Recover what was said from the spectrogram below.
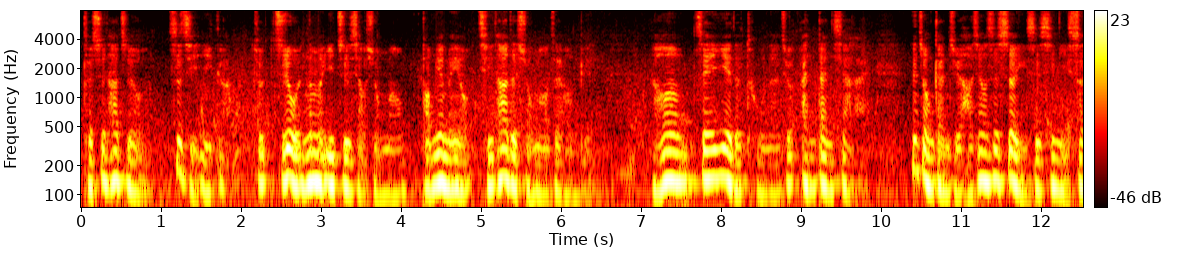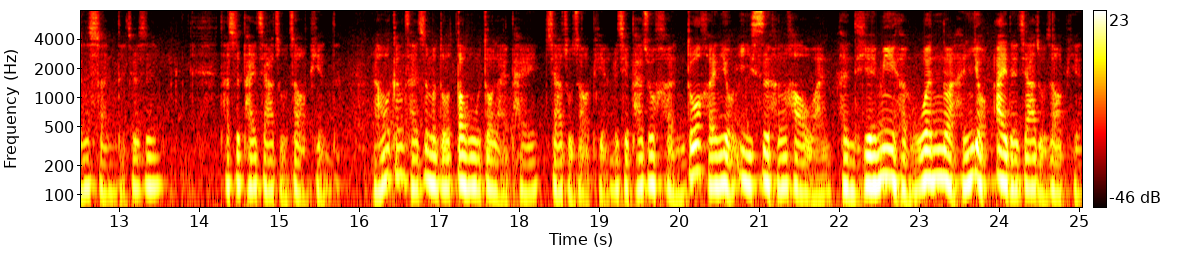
可是它只有自己一个，就只有那么一只小熊猫，旁边没有其他的熊猫在旁边。然后这一页的图呢，就暗淡下来，那种感觉好像是摄影师心里酸酸的，就是。他是拍家族照片的，然后刚才这么多动物都来拍家族照片，而且拍出很多很有意思、很好玩、很甜蜜、很温暖、很有爱的家族照片。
